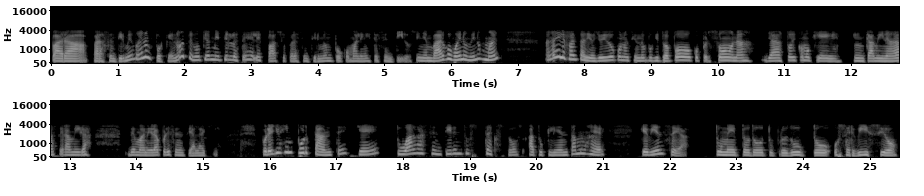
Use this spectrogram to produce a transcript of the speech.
para, para sentirme, bueno, ¿por qué no? Tengo que admitirlo, este es el espacio para sentirme un poco mal en este sentido. Sin embargo, bueno, menos mal, a nadie le falta Dios. Yo he ido conociendo poquito a poco personas, ya estoy como que encaminada a ser amiga de manera presencial aquí. Por ello es importante que tú hagas sentir en tus textos a tu clienta mujer que bien sea tu método, tu producto o servicio,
